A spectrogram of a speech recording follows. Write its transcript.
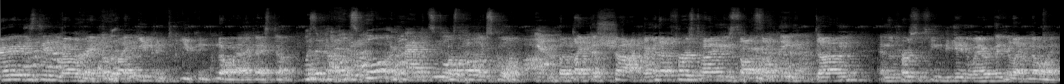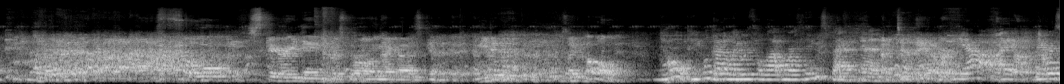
very distinct memory of like, you can, you can, no, that guy's done. Was it public school or private school? It was public school. Yeah. But like the shock. remember that first time you saw something done and the person seemed to be getting away with it? You're like, no way. so scary, dangerous, wrong, that guy's gonna get it. And he didn't. It's like, oh, No, people got away with a lot more things back then. did they ever? Yeah, I, there was,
